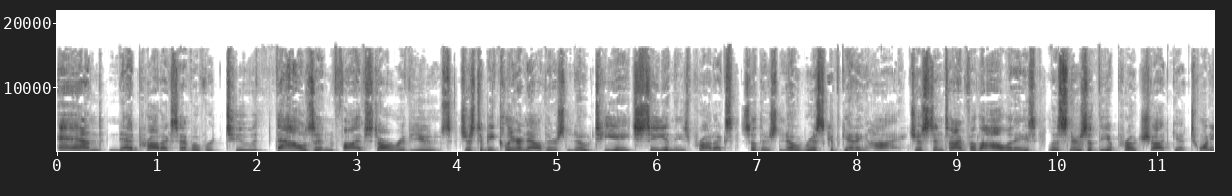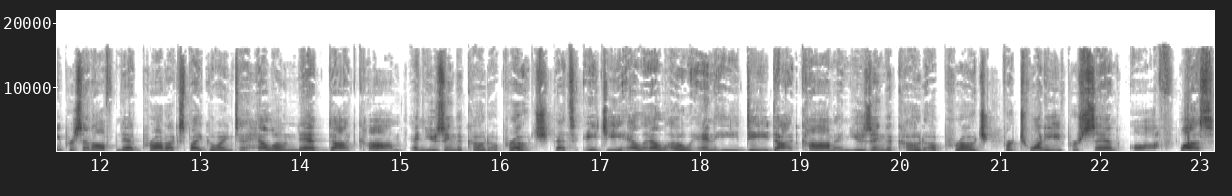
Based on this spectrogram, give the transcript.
and Ned products have over 2,000 five star reviews. Just to be clear now, there's no THC in these products, so there's no risk of getting high. Just in time for the holidays, listeners of the Approach Shot get 20% off Ned products by going to helloned.com and using the code APPROACH. That's H E L L O N E D.com and using the code APPROACH for 20% off. Plus,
